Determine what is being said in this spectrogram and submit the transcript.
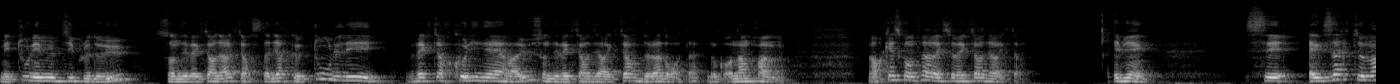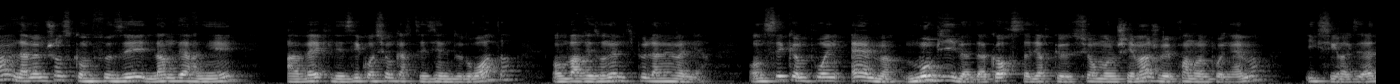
Mais tous les multiples de U sont des vecteurs directeurs. C'est-à-dire que tous les vecteurs collinaires à U sont des vecteurs directeurs de la droite. Hein. Donc on en prend un. Alors qu'est-ce qu'on fait avec ce vecteur directeur? Eh bien, c'est exactement la même chose qu'on faisait l'an dernier avec les équations cartésiennes de droite, on va raisonner un petit peu de la même manière. On sait qu'un point M mobile, d'accord? C'est-à-dire que sur mon schéma, je vais prendre un point M, x, y, z,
